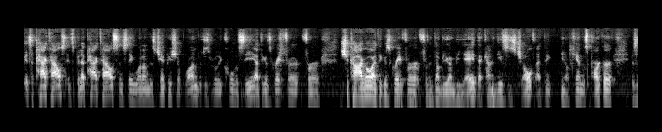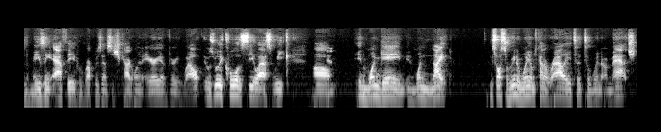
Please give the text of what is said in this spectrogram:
it's a packed house. It's been a packed house since they went on this championship run, which is really cool to see. I think it's great for for Chicago, I think is great for for the WNBA that kind of needs this jolt. I think you know Candace Parker is an amazing athlete who represents the Chicagoland area very well. It was really cool to see last week. Um, yeah. In one game, in one night, you saw Serena Williams kind of rally to to win a match,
